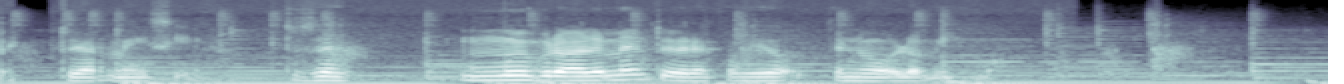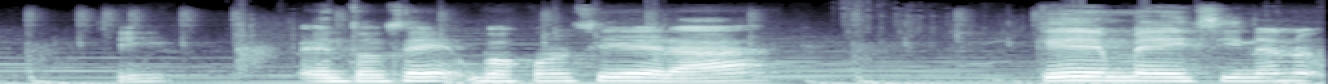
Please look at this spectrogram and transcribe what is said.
estudiar medicina. Entonces, muy probablemente hubiera escogido de nuevo lo mismo. Sí. Entonces, vos considerás que medicina no es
